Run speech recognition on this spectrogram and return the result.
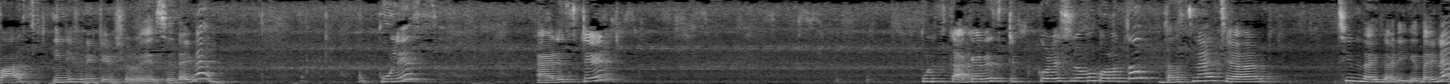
পাস্ট ইনডিফিনিটেন্সে রয়েছে, তাই না? Police arrested. পুলিশ কাকে অ্যারেস্ট করেছিল বলো তো? দ্য স্ন্যাচার ছিনতাইকারীকে, তাই না?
